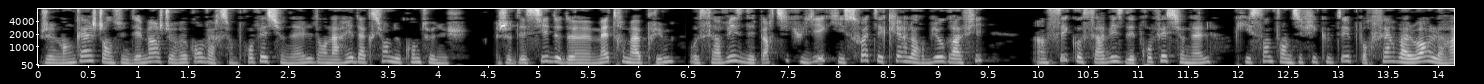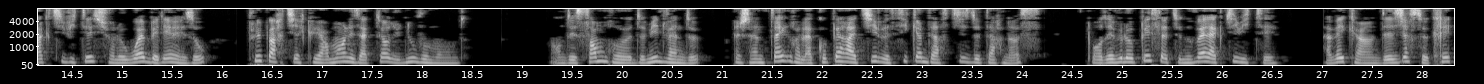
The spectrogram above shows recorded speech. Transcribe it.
Je m'engage dans une démarche de reconversion professionnelle dans la rédaction de contenu. Je décide de mettre ma plume au service des particuliers qui souhaitent écrire leur biographie ainsi qu'au service des professionnels qui sont en difficulté pour faire valoir leur activité sur le web et les réseaux, plus particulièrement les acteurs du nouveau monde. En décembre 2022, j'intègre la coopérative SIC Interstice de Tarnos pour développer cette nouvelle activité, avec un désir secret,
